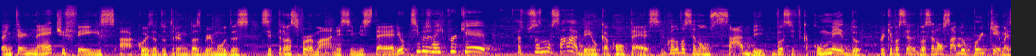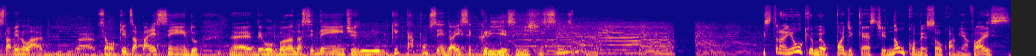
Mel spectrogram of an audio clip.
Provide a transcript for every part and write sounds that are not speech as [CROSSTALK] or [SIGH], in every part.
A internet fez a coisa do Triângulo das Bermudas se transformar nesse mistério, simplesmente porque as pessoas não sabem o que acontece. Quando você não sabe, você fica com medo, porque você, você não sabe o porquê, mas está vendo lá, sei lá, o que desaparecendo, é, derrubando acidente, e o que está acontecendo? Aí você cria esse misticismo. Estranhou que o meu podcast não começou com a minha voz?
